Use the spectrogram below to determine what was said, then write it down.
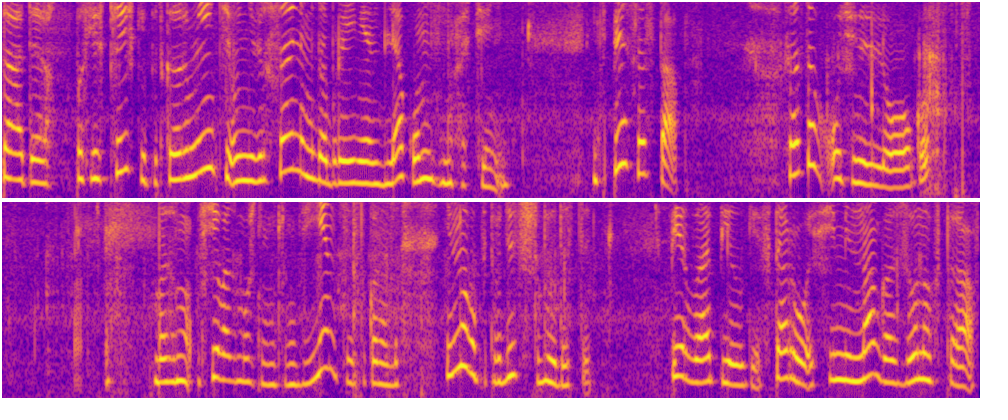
Пятое. После стрижки подкормите универсальным удобрением для комнатных растений. И теперь состав. Состав очень легок. Все возможные ингредиенты, только надо немного потрудиться, чтобы достать. Первый опилки, второй семена газонных трав,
